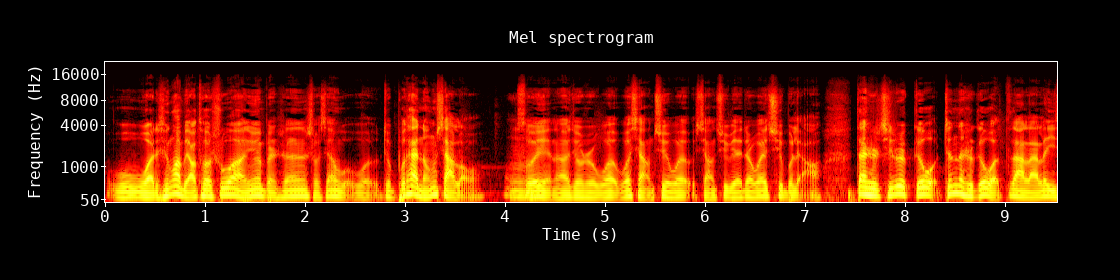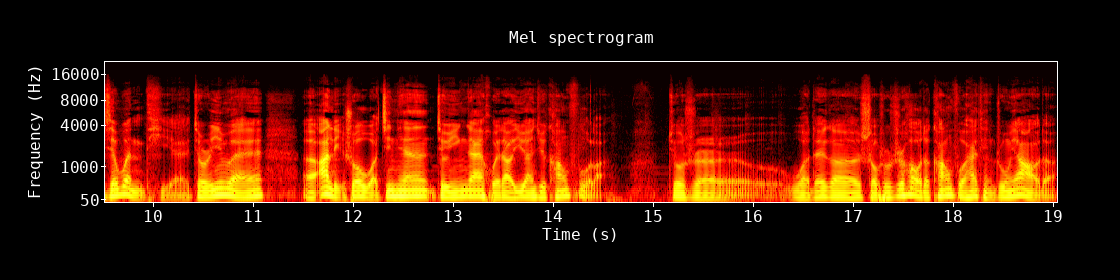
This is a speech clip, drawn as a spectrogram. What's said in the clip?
我我的情况比较特殊啊，因为本身首先我我就不太能下楼，嗯所以呢，就是我我想去，我想去别的地儿，我也去不了。但是其实给我真的是给我带来了一些问题，就是因为呃，按理说我今天就应该回到医院去康复了。就是我这个手术之后的康复还挺重要的，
